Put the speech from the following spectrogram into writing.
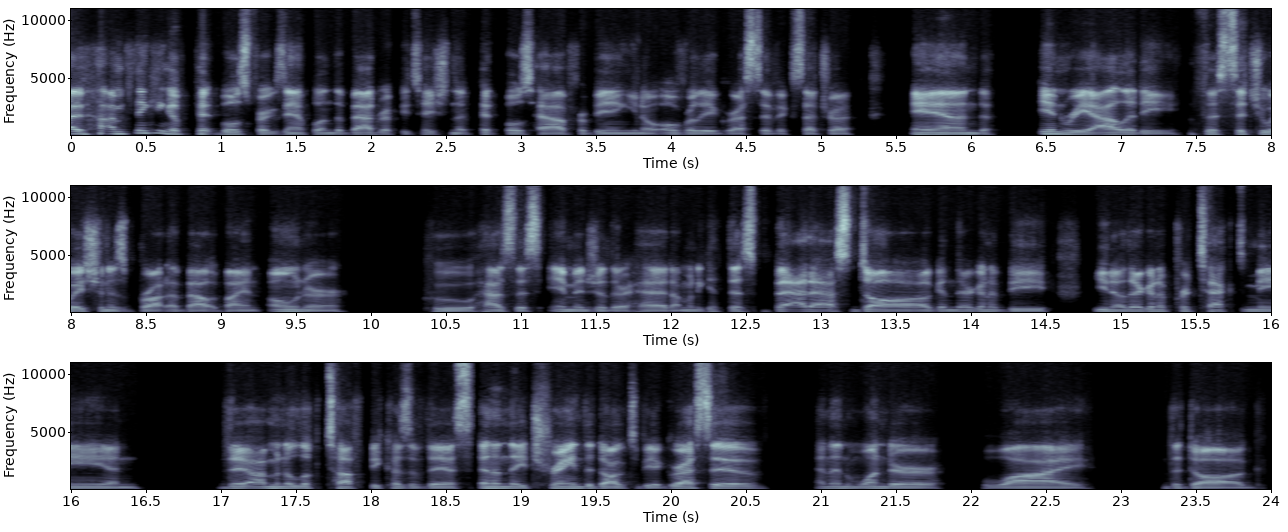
I, am thinking of pit bulls, for example, and the bad reputation that pit bulls have for being, you know, overly aggressive, etc. And in reality, the situation is brought about by an owner who has this image of their head. I'm going to get this badass dog, and they're going to be, you know, they're going to protect me, and I'm going to look tough because of this. And then they train the dog to be aggressive, and then wonder why the dog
